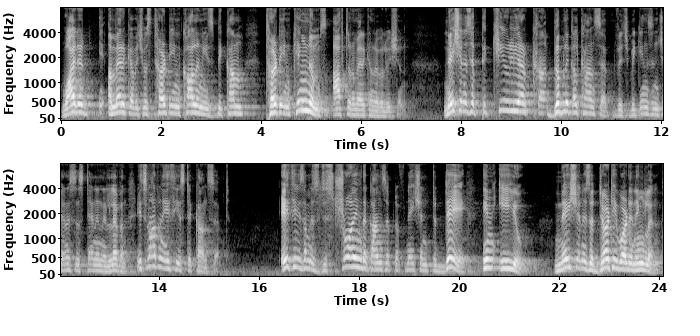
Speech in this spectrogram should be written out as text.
Why did America, which was 13 colonies, become 13 kingdoms after American Revolution? Nation is a peculiar biblical concept which begins in Genesis 10 and 11. It's not an atheistic concept. Atheism is destroying the concept of nation today in EU. Nation is a dirty word in England.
